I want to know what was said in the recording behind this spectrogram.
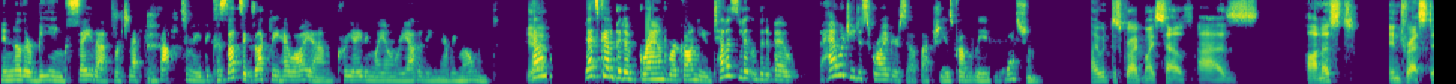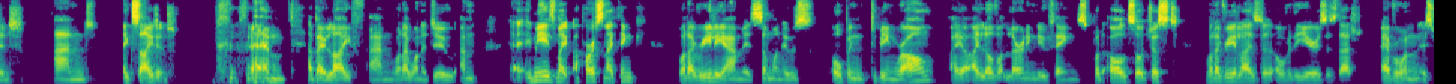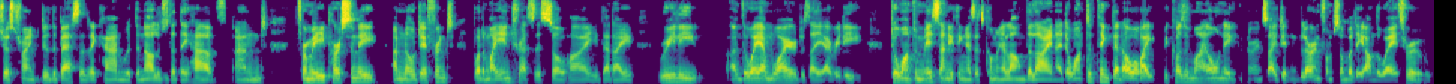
another being say that reflecting back to me because that's exactly how I am creating my own reality in every moment. Yeah. Tell, let's get a bit of groundwork on you. Tell us a little bit about how would you describe yourself actually is probably a good question. I would describe myself as honest, interested, and excited um, about life and what I want to do. And uh, me as my a person, I think what I really am is someone who's open to being wrong. I I love learning new things, but also just what I've realized uh, over the years is that everyone is just trying to do the best that they can with the knowledge that they have. And for me personally, I'm no different, but my interest is so high that I really, uh, the way I'm wired is I, I really don't want to miss anything as it's coming along the line. I don't want to think that, oh, I, because of my own ignorance, I didn't learn from somebody on the way through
